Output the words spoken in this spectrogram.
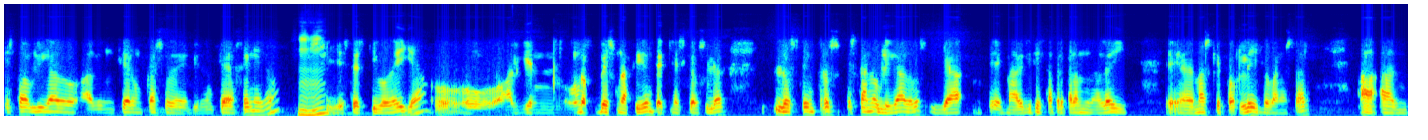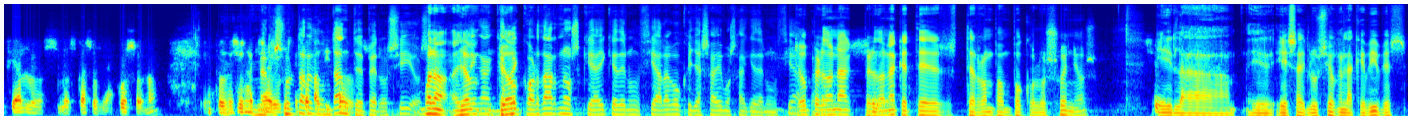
está obligado a denunciar un caso de violencia de género, si es testigo de ella o, o alguien uno, ves un accidente tienes que auxiliar, los centros están obligados y ya eh, Madrid está preparando una ley, eh, además que por ley lo van a estar, a, a denunciar los, los casos de acoso, ¿no? Entonces Me resulta redundante, pero sí. O Bueno, sea, que yo- tengan que yo- recordarnos que hay que denunciar algo que ya sabemos que hay que denunciar. Yo pero- perdona, perdona que te, te rompa un poco los sueños y la eh, esa ilusión en la que vives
